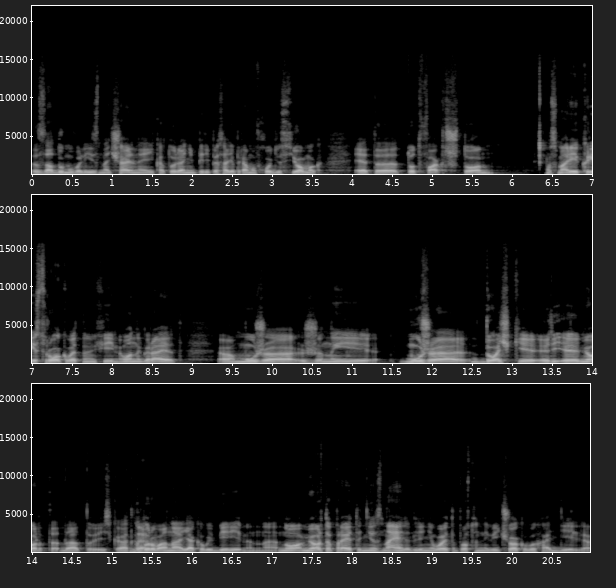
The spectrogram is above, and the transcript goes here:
задумывали изначально и которые они переписали прямо в ходе съемок, это тот факт, что смотри, Крис Рок в этом фильме, он играет мужа, жены мужа дочки э, Мёрта, да, то есть от да. которого она якобы беременна. Но Мёрта про это не знает, и для него это просто новичок в их отделе.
